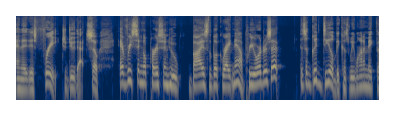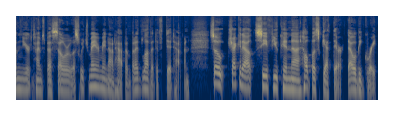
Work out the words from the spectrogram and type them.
and it is free to do that. So every single person who buys the book right now, pre orders it. it, is a good deal because we want to make them New York Times bestseller list, which may or may not happen, but I'd love it if it did happen. So check it out. See if you can uh, help us get there. That would be great.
